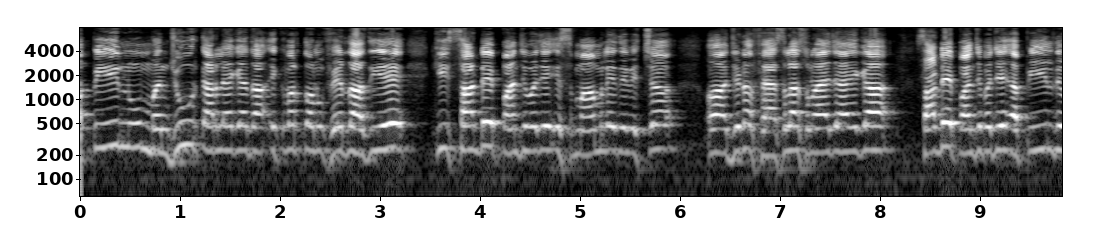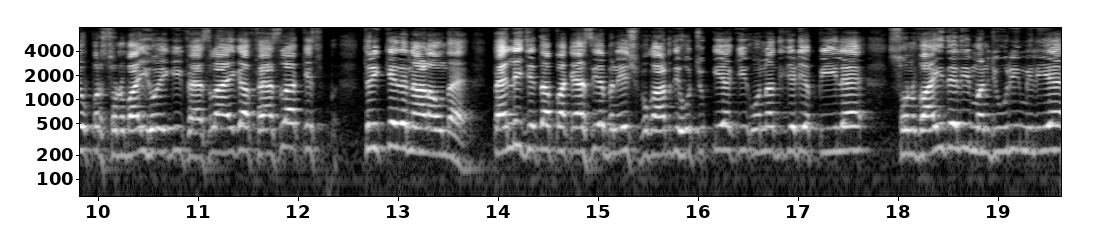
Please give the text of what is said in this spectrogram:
ਅਪੀਲ ਨੂੰ ਮਨਜ਼ੂਰ ਕਰ ਲਿਆ ਗਿਆ ਦਾ। ਇੱਕ ਵਾਰ ਤੁਹਾਨੂੰ ਫੇਰ ਦੱਸ ਦਈਏ ਕਿ 5:30 ਵਜੇ ਇਸ ਮਾਮਲੇ ਦੇ ਵਿੱਚ ਜਿਹੜਾ ਫੈਸਲਾ ਸੁਣਾਇਆ ਜਾਏਗਾ 5:30 ਵਜੇ ਅਪੀਲ ਦੇ ਉੱਪਰ ਸੁਣਵਾਈ ਹੋਏਗੀ, ਫੈਸਲਾ ਆਏਗਾ। ਫੈਸਲਾ ਕਿਸ ਤਰੀਕੇ ਦੇ ਨਾਲ ਆਉਂਦਾ ਹੈ ਪਹਿਲੀ ਜਿੱਤ ਆਪਾਂ ਕਹਿ ਸੀ ਬਨੇਸ਼ ਫੁਗਾੜ ਦੀ ਹੋ ਚੁੱਕੀ ਹੈ ਕਿ ਉਹਨਾਂ ਦੀ ਜਿਹੜੀ ਅਪੀਲ ਹੈ ਸੁਣਵਾਈ ਦੇ ਲਈ ਮਨਜ਼ੂਰੀ ਮਿਲੀ ਹੈ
